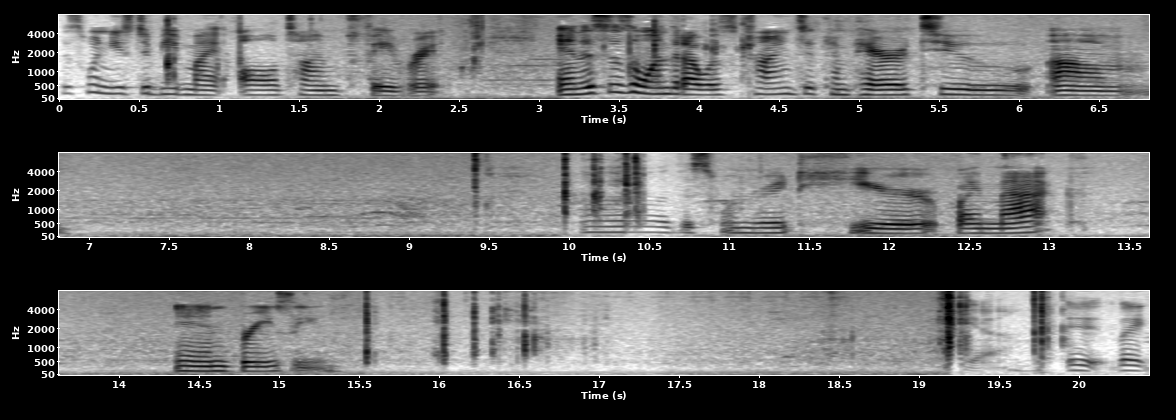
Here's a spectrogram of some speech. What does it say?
This one used to be my all-time favorite, and this is the one that I was trying to compare to um, uh, this one right here by MAC and Breezy. Yeah, it like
